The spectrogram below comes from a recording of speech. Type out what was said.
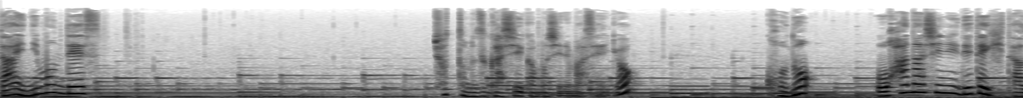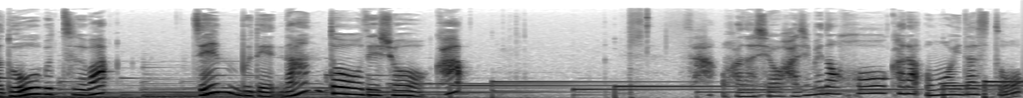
第2問です。ちょっと難しいかもしれませんよ。このお話に出てきた動物は全部で何頭でしょうか？さあお話を始めの方から思い出すと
